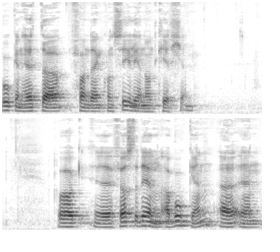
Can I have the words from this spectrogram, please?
Boken heter 'Von den Konsilien und Kirchen'. Og eh, Første delen av boken er en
